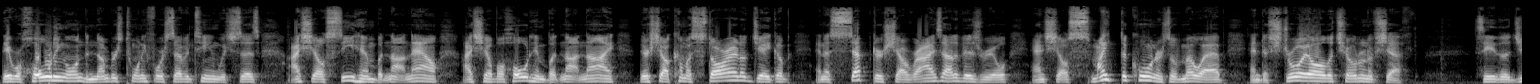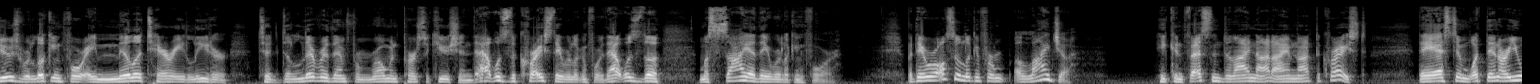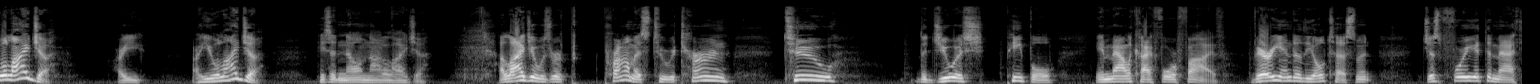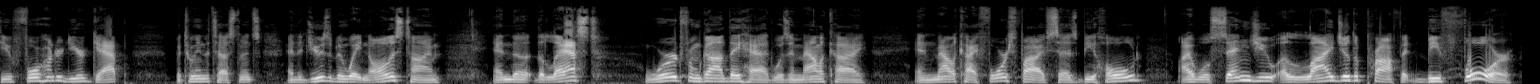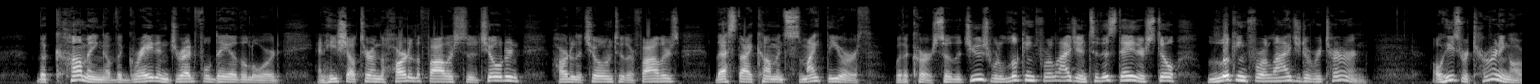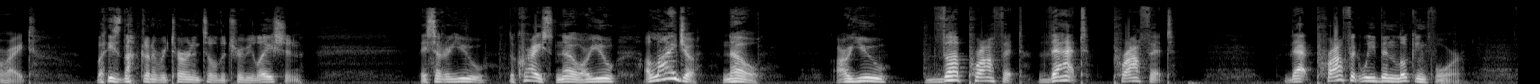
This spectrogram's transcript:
They were holding on to Numbers 24:17 which says, "I shall see him but not now, I shall behold him but not nigh. There shall come a star out of Jacob, and a scepter shall rise out of Israel, and shall smite the corners of Moab and destroy all the children of Sheth." See, the Jews were looking for a military leader to deliver them from Roman persecution. That was the Christ they were looking for. That was the Messiah they were looking for. But they were also looking for Elijah. He confessed and denied not, I am not the Christ. They asked him, What then are you Elijah? Are you, are you Elijah? He said, No, I'm not Elijah. Elijah was re- promised to return to the Jewish people in Malachi 4 5. Very end of the Old Testament, just before you get to Matthew, 400 year gap between the Testaments, and the Jews have been waiting all this time, and the, the last word from God they had was in Malachi, and Malachi 4 5 says, Behold, I will send you Elijah the prophet before the coming of the great and dreadful day of the Lord, and he shall turn the heart of the fathers to the children, heart of the children to their fathers, lest I come and smite the earth with a curse. So the Jews were looking for Elijah, and to this day they're still looking for Elijah to return. Oh, he's returning all right, but he's not going to return until the tribulation. They said, Are you the Christ? No. Are you Elijah? No. Are you the prophet? That prophet. That prophet we've been looking for.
